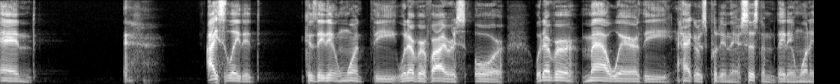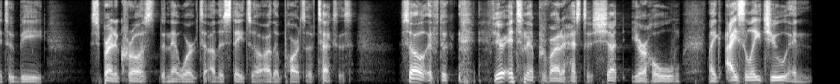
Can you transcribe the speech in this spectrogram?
and isolated because they didn't want the whatever virus or whatever malware the hackers put in their system, they didn't want it to be spread across the network to other states or other parts of Texas. So if the if your internet provider has to shut your whole like isolate you and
